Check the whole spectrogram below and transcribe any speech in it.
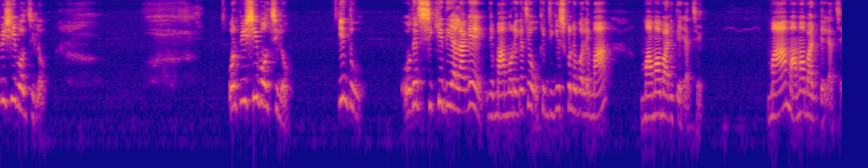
পিসি বলছিল। ওর পিসি বলছিল, কিন্তু ওদের শিখিয়ে দেওয়া লাগে যে মা মরে গেছে, ওকে জিজ্ঞেস করলে বলে, মা, মামা বাড়িতে গেছে। মা, মামা বাড়িতে গেছে।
